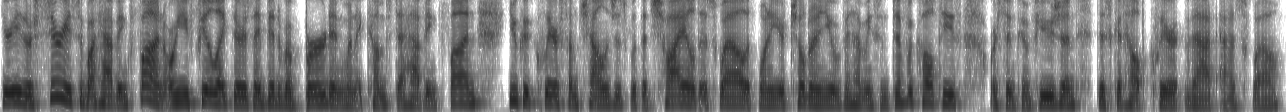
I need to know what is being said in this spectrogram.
You're either serious about having fun or you feel like there's a bit of a burden when it comes to having fun. You could clear some challenges with a child as well if one one of your children and you have been having some difficulties or some confusion, this could help clear that as well.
